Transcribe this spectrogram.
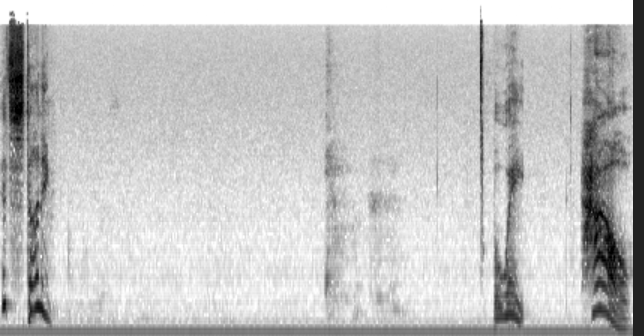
It's stunning. But wait, how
